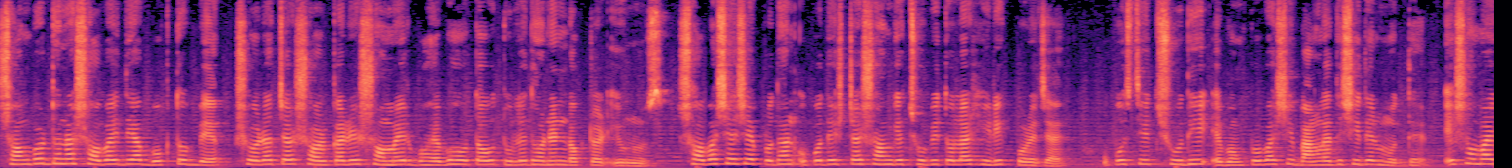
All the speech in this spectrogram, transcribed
সংবর্ধনা সবাই দেয়া বক্তব্যে স্বৈরাচার সরকারের সময়ের ভয়াবহতাও তুলে ধরেন ডক্টর ইউনুস। সভা শেষে প্রধান উপদেষ্টার সঙ্গে ছবি তোলার হিড়িক পড়ে যায়। উপস্থিত সুধী এবং প্রবাসী বাংলাদেশিদের মধ্যে। এ সময়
